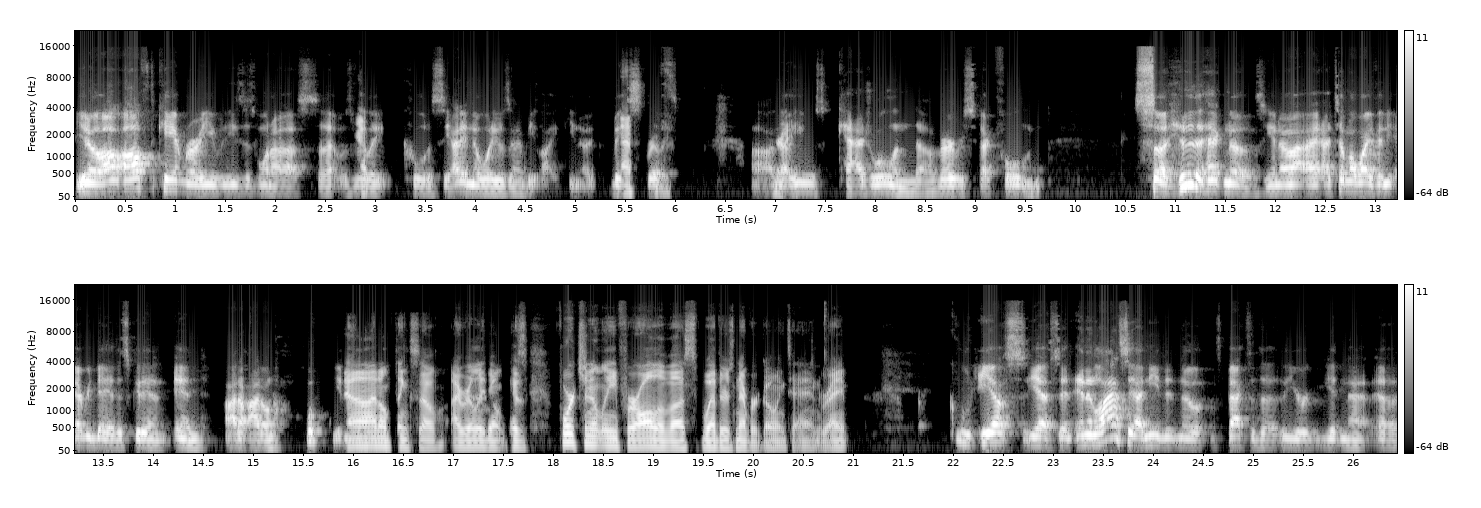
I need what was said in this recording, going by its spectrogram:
you know, off the camera, he, he's just one of us. So that was Yep. really cool to see. I didn't know what he was going to be like. You know, big Absolutely. Uh, Right. he was casual and uh, very respectful. And so who the heck knows? You know, I, I tell my wife every day this could end. end. I don't. I don't know. You No. I don't think so. I really don't. Because fortunately for all of us, weather's never going to end, right? Yes, yes, and, and then lastly, I need to know. It's back to the you're getting at. Uh,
